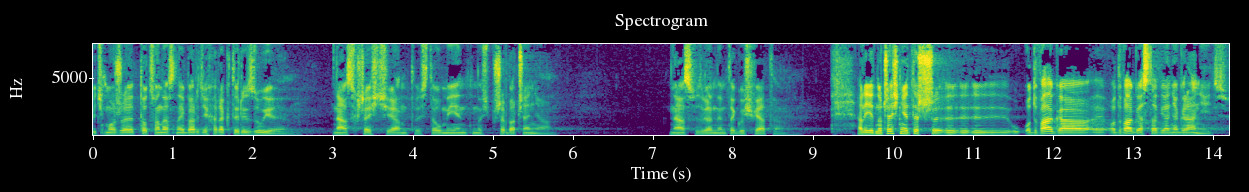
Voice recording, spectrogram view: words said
Być może to, co nas najbardziej charakteryzuje, nas, chrześcijan, to jest ta umiejętność przebaczenia nas względem tego świata. Ale jednocześnie też y, y, y, odwaga, odwaga stawiania granic.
